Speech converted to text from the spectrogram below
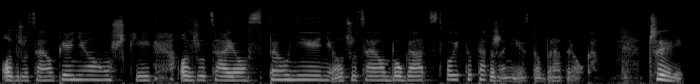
odrzucają pieniążki, odrzucają spełnienie, odrzucają bogactwo i to także nie jest dobra droga. Czyli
